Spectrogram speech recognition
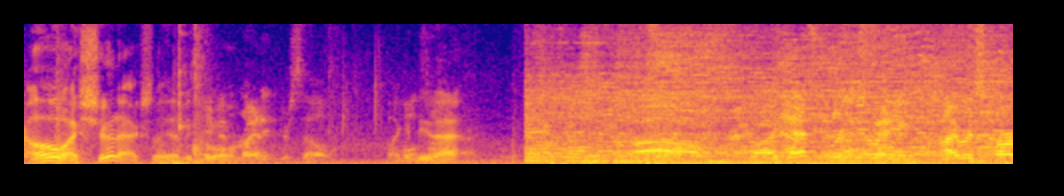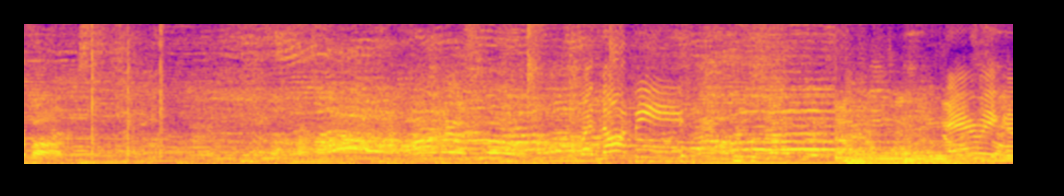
Oh, I should actually. That'd be You can cool. write it yourself. I can do that. So I guess we're doing Irish car bombs. But not me. there we go.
